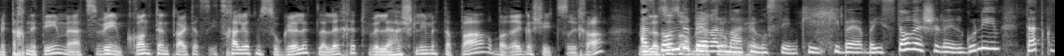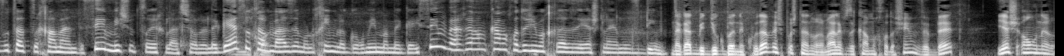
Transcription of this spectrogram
מתכנתים, מעצבים, content writers, היא צריכה להיות מסוגלת ללכת ולהשלים את הפער ברגע שהיא צריכה, אז ולזוז בואו הרבה נדבר יותר על מה מהר. אתם עושים, כי, כי בהיסטוריה של הארגונים, תת-קבוצה צריכה מהנדסים, מישהו צריך לאשר לה לגייס נכון. אותם, ואז הם הולכים לגורמים המגייסים, וכמה חודשים אחרי זה יש להם עובדים. נגעת בדיוק בנקודה, ויש פה שני דברים. א', זה כמה חודשים, וב', יש owner.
